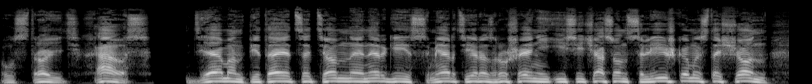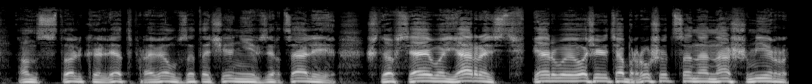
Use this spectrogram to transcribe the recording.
устроить хаос. Демон питается темной энергией смерти и разрушений, и сейчас он слишком истощен. Он столько лет провел в заточении в Зерцалии, что вся его ярость в первую очередь обрушится на наш мир.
